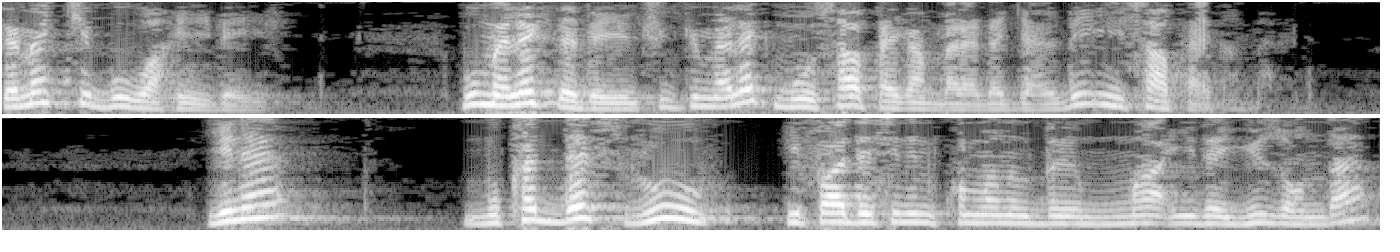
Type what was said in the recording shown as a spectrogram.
Demek ki bu vahiy değil. Bu melek de değil. Çünkü melek Musa peygambere de geldi, İsa peygamber. Yine mukaddes ruh ifadesinin kullanıldığı Maide 110'da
